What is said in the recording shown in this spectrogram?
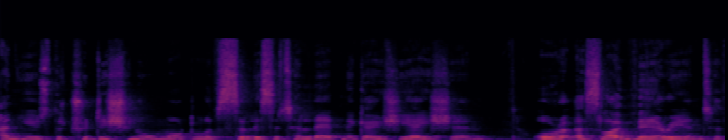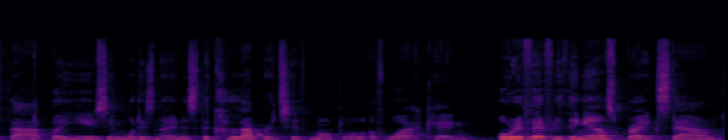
and use the traditional model of solicitor led negotiation, or a slight variant of that by using what is known as the collaborative model of working. Or if everything else breaks down,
